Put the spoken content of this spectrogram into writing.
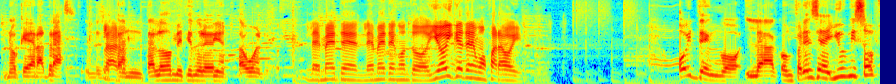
no quedar atrás. Entonces Claro. están, están los dos metiéndole bien, está bueno. Le meten, le meten con todo. ¿Y hoy qué tenemos para hoy? Hoy tengo la conferencia de Ubisoft,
